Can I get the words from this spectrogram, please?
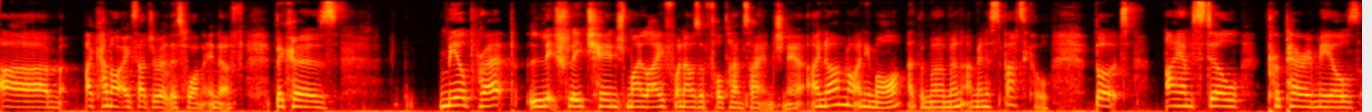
um, I cannot exaggerate this one enough because meal prep literally changed my life when I was a full time site engineer. I know I'm not anymore at the moment, I'm in a sabbatical, but I am still preparing meals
